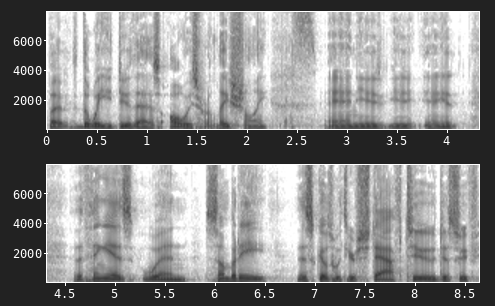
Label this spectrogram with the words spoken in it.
But the way you do that is always relationally, Yes. and you, you, you. The thing is, when somebody this goes with your staff too. Just if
